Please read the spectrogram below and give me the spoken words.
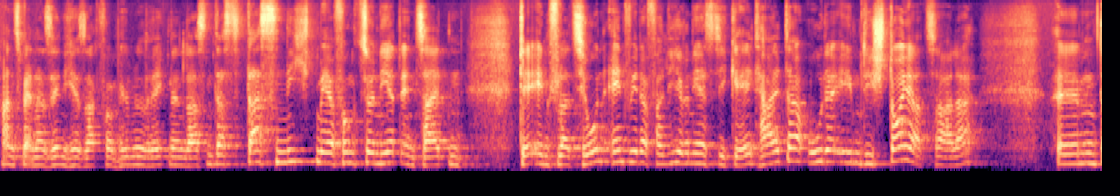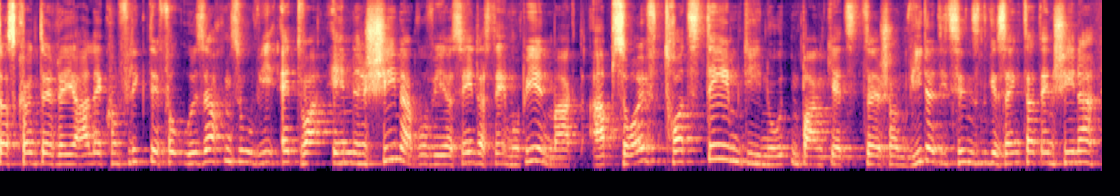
Hans-Werner Sinn hier sagt, vom Himmel regnen lassen, dass das nicht mehr funktioniert in Zeiten der Inflation. Entweder verlieren jetzt die Geldhalter oder eben die Steuerzahler das könnte reale Konflikte verursachen, so wie etwa in China, wo wir sehen, dass der Immobilienmarkt absäuft, trotzdem die Notenbank jetzt äh, schon wieder die Zinsen gesenkt hat in China.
